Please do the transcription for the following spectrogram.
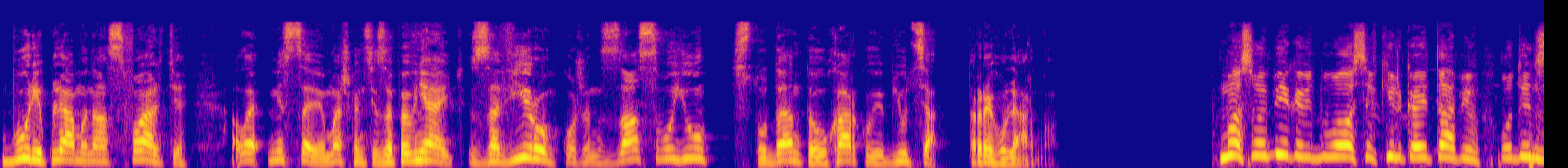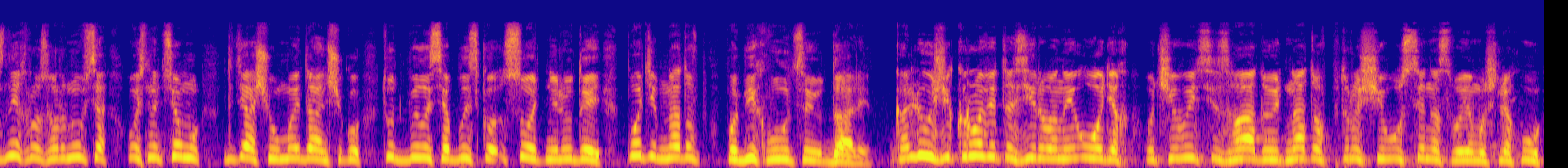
бурі плями на асфальті. Але місцеві мешканці запевняють, за віру кожен за свою студенти у Харкові б'ються регулярно. Масова бійка відбувалася в кілька етапів. Один з них розгорнувся ось на цьому дитячому майданчику. Тут билися близько сотні людей. Потім натовп побіг вулицею далі. Калюжі крові та зірваний одяг. Очевидці згадують, натовп трощив усе на своєму шляху.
